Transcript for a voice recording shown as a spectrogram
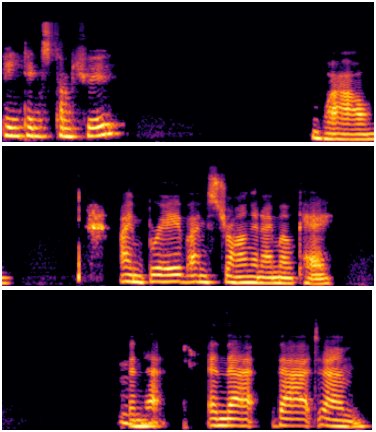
paintings come true. Wow. I'm brave, I'm strong, and I'm okay. Mm-hmm. And that and that that um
